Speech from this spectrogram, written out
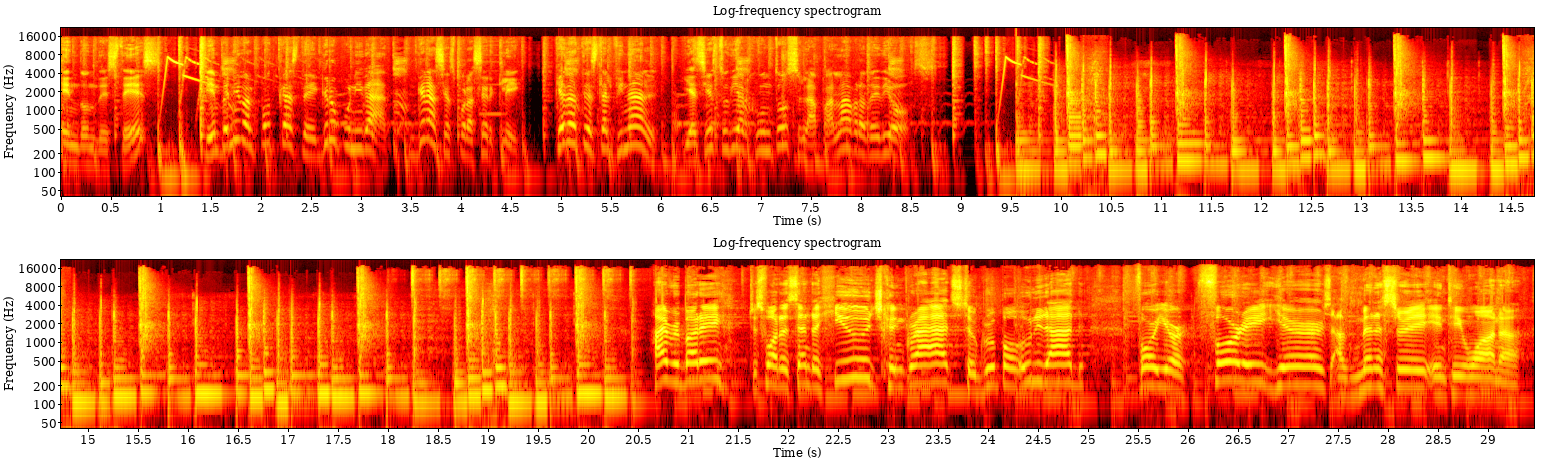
en donde estés. Bienvenido al podcast de Grupo Unidad. Gracias por hacer clic. Quédate hasta el final y así estudiar juntos la palabra de Dios. Hi, everybody. Just want to send a huge congrats to Grupo Unidad for your 40 years of ministry in Tijuana.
